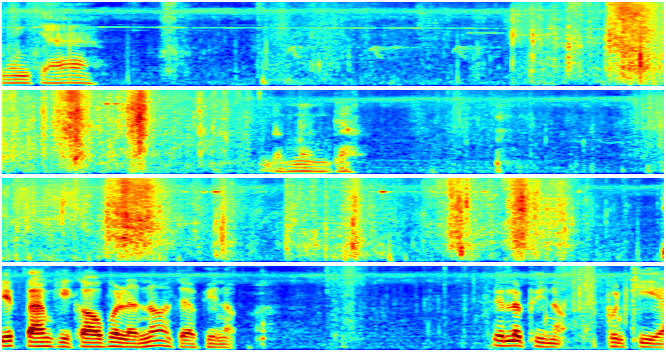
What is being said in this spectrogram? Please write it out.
หนึ่งจ้า ดอก หนึ่งจ้ะเก็บตามขี่เกาเพิ่อนละเนาะจ้ะพี่น้องเดี๋ยวละพี่น้องพนเขีย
